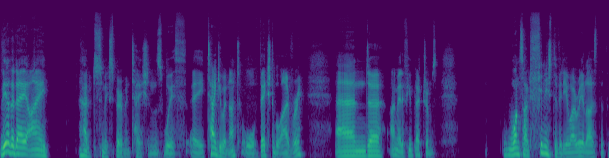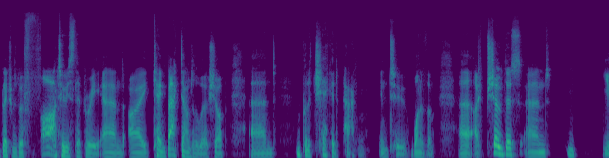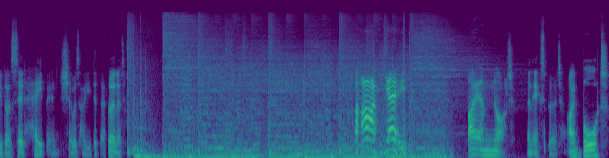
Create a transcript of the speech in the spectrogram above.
The other day, I had some experimentations with a tagua nut or vegetable ivory, and uh, I made a few plectrums. Once I'd finished the video, I realized that the plectrums were far too slippery, and I came back down to the workshop and put a checkered pattern into one of them. Uh, I showed this, and you guys said, Hey, Ben, show us how you did that. Burn it. Ah, yay! I am not an expert. I bought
